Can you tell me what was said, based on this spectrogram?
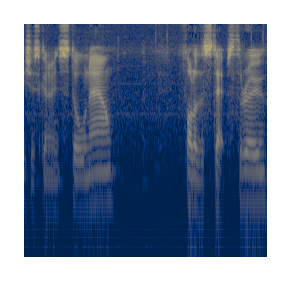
It's just going to install now. Follow the steps through.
